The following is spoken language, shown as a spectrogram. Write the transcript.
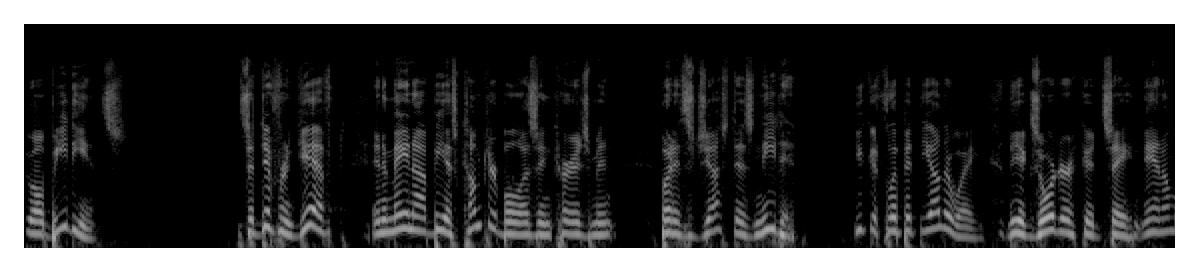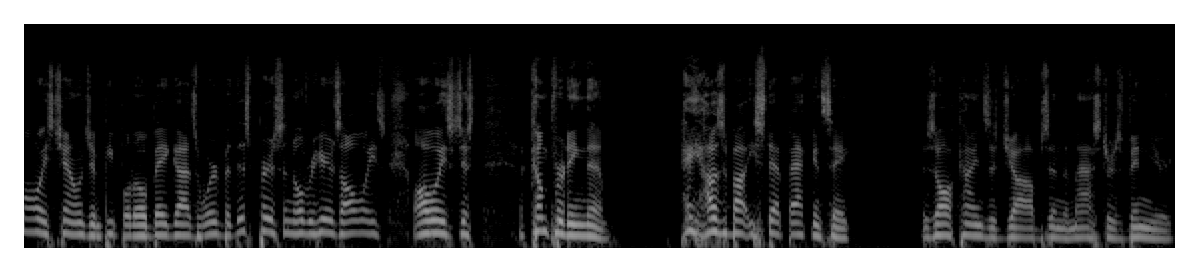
to obedience. It's a different gift, and it may not be as comfortable as encouragement, but it's just as needed. You could flip it the other way. The exhorter could say, "Man, I'm always challenging people to obey God's word, but this person over here is always always just comforting them." Hey, how's about you step back and say, "There's all kinds of jobs in the master's vineyard.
